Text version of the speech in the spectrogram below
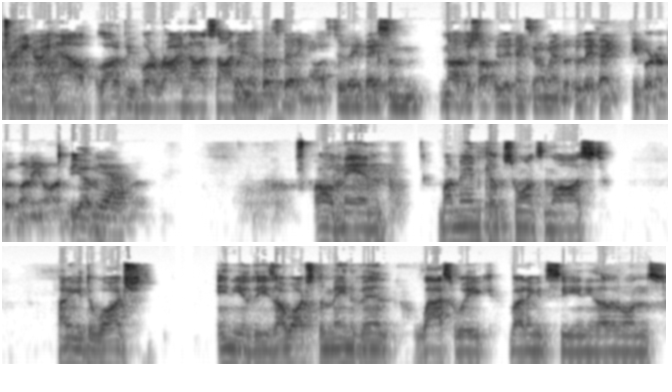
train right now. A lot of people are riding Adesanya. Well, yeah, those betting odds too. They base them not just off who they think is going to win, but who they think people are going to put money on. Yep. yeah. Oh man, my man Cub Swanson lost. I didn't get to watch any of these. I watched the main event last week, but I didn't get to see any of the other ones.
